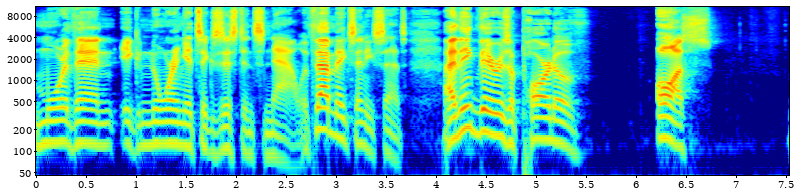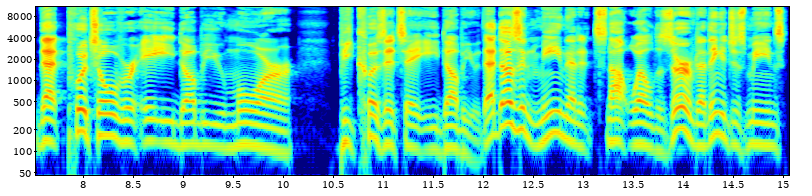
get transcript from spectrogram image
more than ignoring its existence now, if that makes any sense. I think there is a part of us that puts over AEW more because it's AEW. That doesn't mean that it's not well deserved. I think it just means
